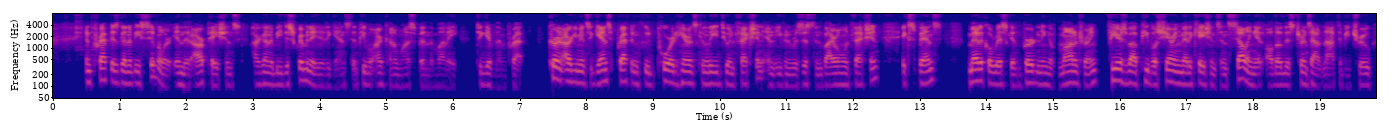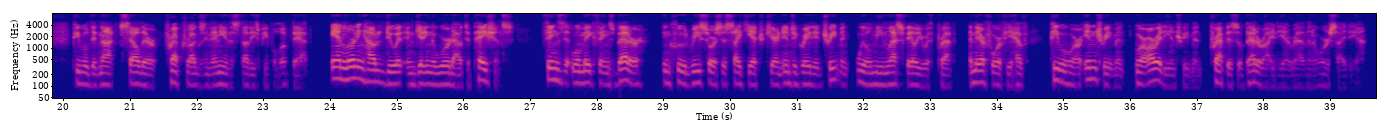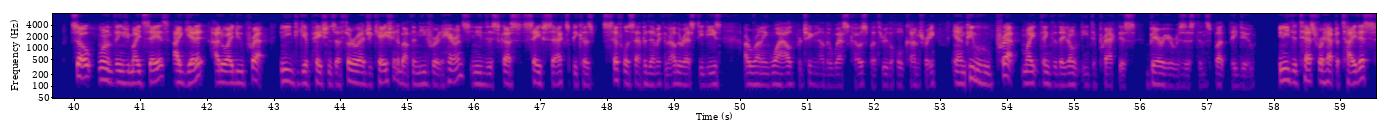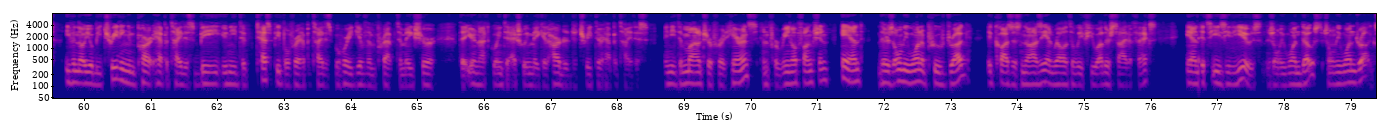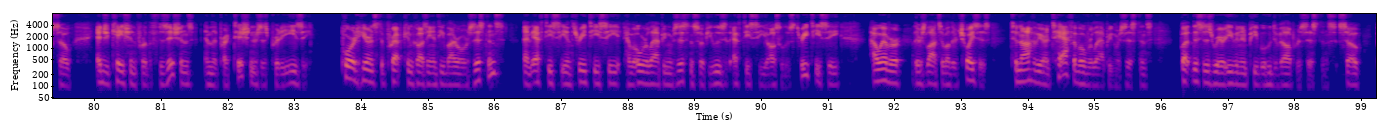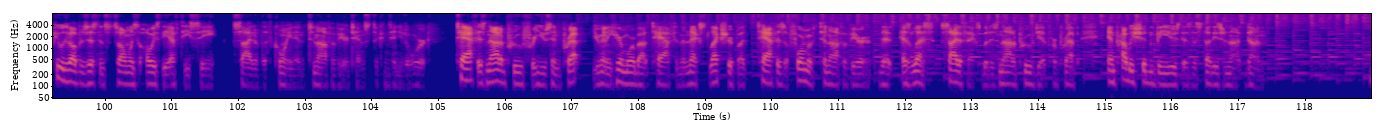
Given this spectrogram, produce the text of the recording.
And PrEP is going to be similar in that our patients are going to be discriminated against, and people aren't going to want to spend the money to give them PrEP. Current arguments against PrEP include poor adherence can lead to infection and even resistant viral infection, expense, medical risk and burdening of monitoring, fears about people sharing medications and selling it, although this turns out not to be true. People did not sell their PrEP drugs in any of the studies people looked at and learning how to do it and getting the word out to patients. Things that will make things better include resources, psychiatric care, and integrated treatment will mean less failure with PrEP And therefore, if you have people who are in treatment, who are already in treatment, PrEP is a better idea rather than a worse idea. So, one of the things you might say is, I get it. How do I do PrEP? You need to give patients a thorough education about the need for adherence. You need to discuss safe sex because syphilis epidemic and other STDs are running wild, particularly on the West Coast, but through the whole country. And people who PrEP might think that they don't need to practice barrier resistance, but they do. You need to test for hepatitis. Even though you'll be treating in part hepatitis B, you need to test people for hepatitis before you give them PrEP to make sure that you're not going to actually make it harder to treat their hepatitis. You need to monitor for adherence and for renal function. And there's only one approved drug. It causes nausea and relatively few other side effects. And it's easy to use. There's only one dose, there's only one drug. So, education for the physicians and the practitioners is pretty easy. Poor adherence to PrEP can cause antiviral resistance and FTC and 3TC have overlapping resistance. So if you lose FTC, you also lose 3TC. However, there's lots of other choices. Tenofovir and TAF have overlapping resistance, but this is rare even in people who develop resistance. So people develop resistance, it's almost always the FTC side of the coin, and tenofovir tends to continue to work. TAF is not approved for use in PrEP. You're going to hear more about TAF in the next lecture, but TAF is a form of tenofovir that has less side effects but is not approved yet for PrEP and probably shouldn't be used as the studies are not done.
